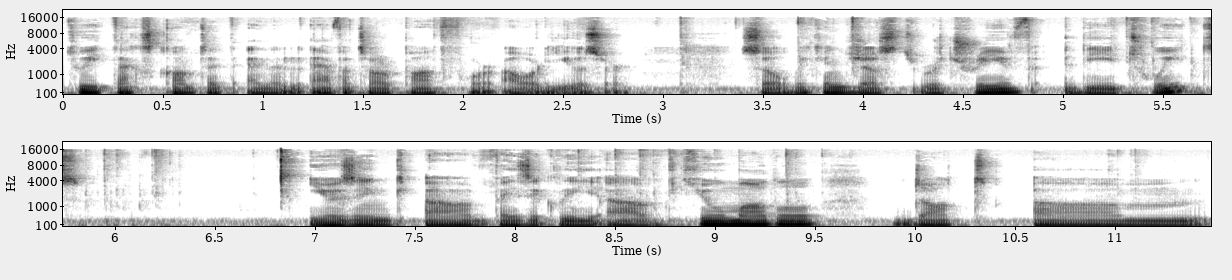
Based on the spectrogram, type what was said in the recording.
tweet text content, and an avatar path for our user. So we can just retrieve the tweet using uh, basically a view model dot um,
